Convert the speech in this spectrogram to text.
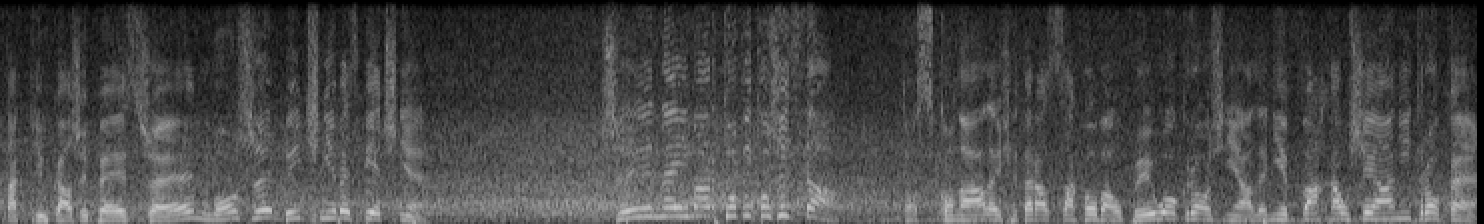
Atak piłkarzy PSG może być niebezpiecznie. Czy Neymar to wykorzysta? Doskonale się teraz zachował. Było groźnie, ale nie wahał się ani trochę.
